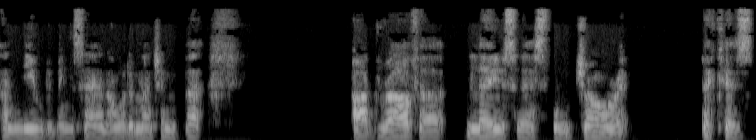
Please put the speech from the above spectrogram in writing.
and you would have been saying, I would imagine that I'd rather lose this than draw it because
